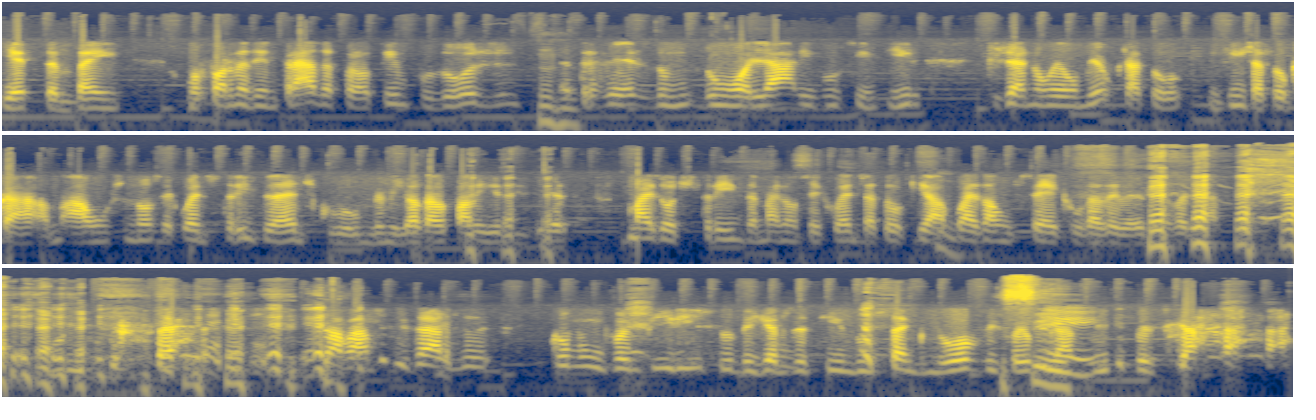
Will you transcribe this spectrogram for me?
que é também uma forma de entrada para o tempo de hoje, uhum. através de um, de um, olhar e de um sentir que já não é o meu, que já estou, enfim, já estou cá há uns não sei quantos, 30 anos, que o meu Miguel estava para ali a dizer, mais outros 30, mais não sei quantos, já estou aqui há quase há um século a trabalhar. estava a precisar de como um vampirito, digamos assim, um sangue novo e foi obrigado para ficar a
